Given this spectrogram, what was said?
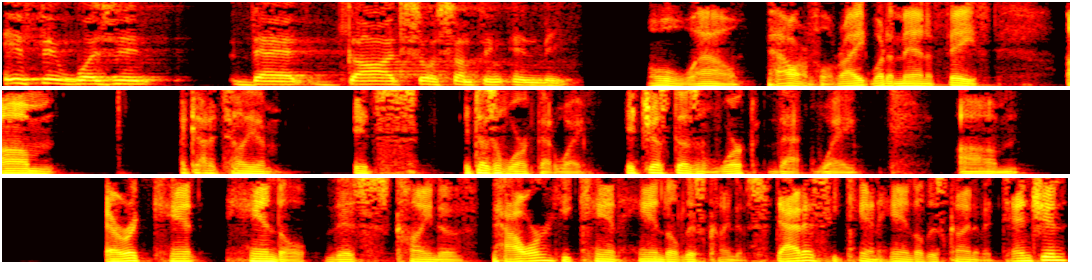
if it wasn't that God saw something in me. Oh, wow. Powerful, right? What a man of faith. Um, I got to tell you, it's it doesn't work that way. It just doesn't work that way. Um, Eric can't handle this kind of power. He can't handle this kind of status. He can't handle this kind of attention.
